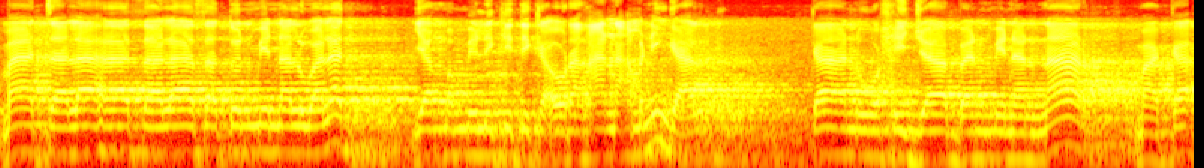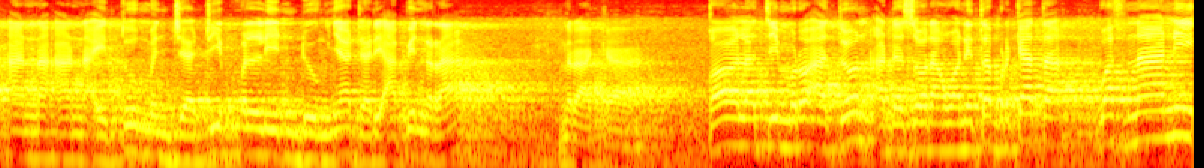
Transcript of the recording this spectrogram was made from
mata laha thalathatun minal walad yang memiliki tiga orang anak meninggal kanu hijaban minan nar maka anak-anak itu menjadi pelindungnya dari api neraka Qalat imra'atun ada seorang wanita berkata, "Wasnani"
